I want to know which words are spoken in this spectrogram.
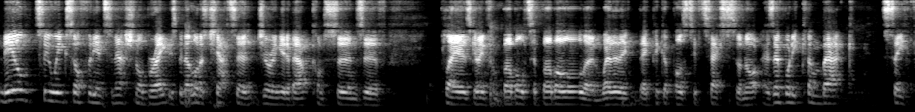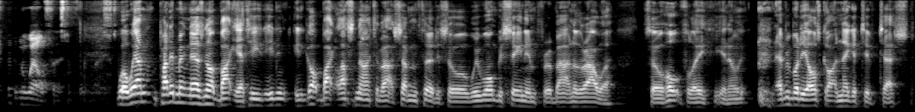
Neil, two weeks off for the international break. There's been a lot of chatter during it about concerns of players going from bubble to bubble and whether they, they pick up positive tests or not. Has everybody come back safe and well, first and foremost? Well, we haven't. Paddy McNair's not back yet. He he, he got back last night about seven thirty, so we won't be seeing him for about another hour. So hopefully, you know, everybody else got a negative test.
